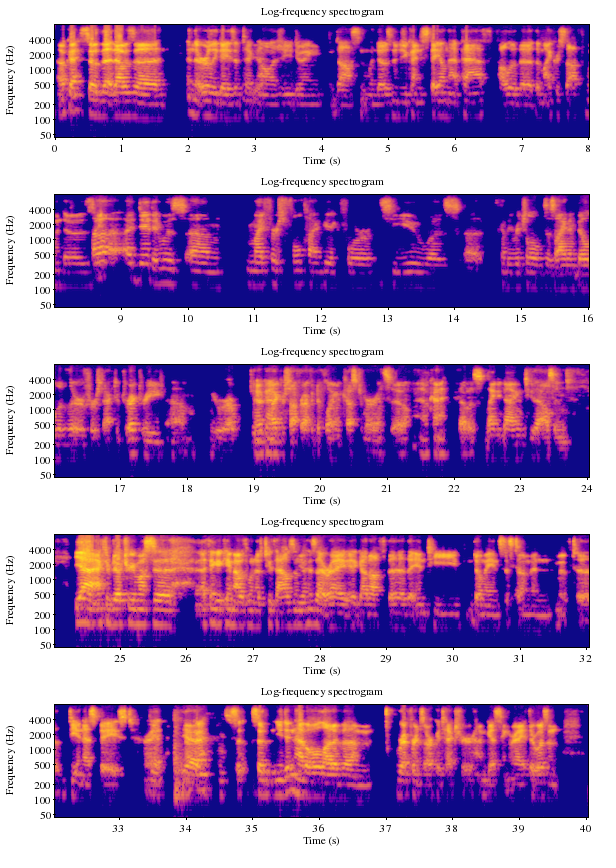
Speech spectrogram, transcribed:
Okay, so that that was uh, in the early days of technology, doing DOS and Windows. And did you kind of stay on that path, follow the the Microsoft Windows? Uh, I did. It was um, my first full time gig for CU was uh, kind of the original design and build of their first Active Directory. Um, we were a Okay. Microsoft Rapid Deployment customer, and so okay. that was '99, 2000. Yeah, Active Directory must have. I think it came out with Windows 2000. Yeah. Is that right? It got off the the NT domain system and moved to DNS based, right? Yeah. Okay. So- So, so you didn't have a whole lot of um, reference architecture, I'm guessing, right? There wasn't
